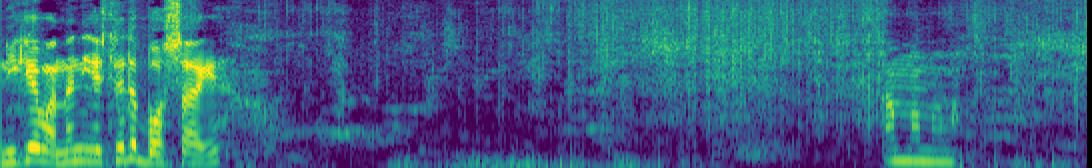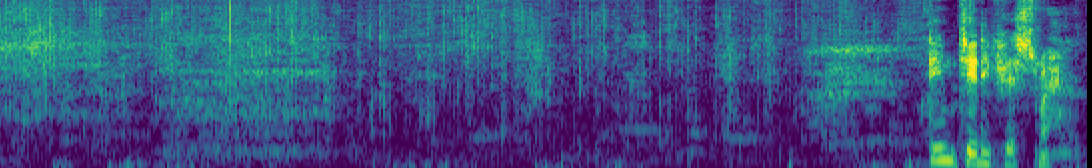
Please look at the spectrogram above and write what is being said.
निकै भन्दा नि यस्तै त बस्छ क्या। आम्मामा। टिम चेरी फेस्टमा।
